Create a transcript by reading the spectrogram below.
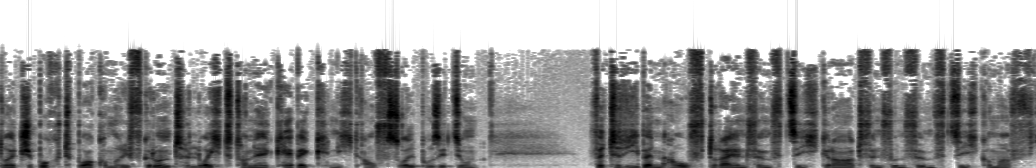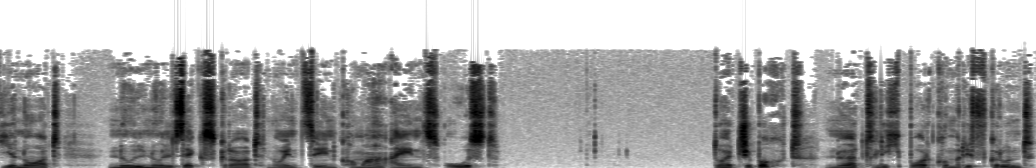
Deutsche Bucht, Borkum Riffgrund, Leuchttonne Quebec nicht auf Sollposition. Vertrieben auf 53 Grad 55,4 Nord, 006 Grad 19,1 Ost. Deutsche Bucht, nördlich Borkum Riffgrund,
